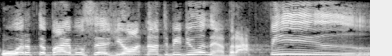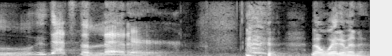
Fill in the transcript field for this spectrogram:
Well, what if the Bible says you ought not to be doing that, but I feel that's the letter? no, wait a minute.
